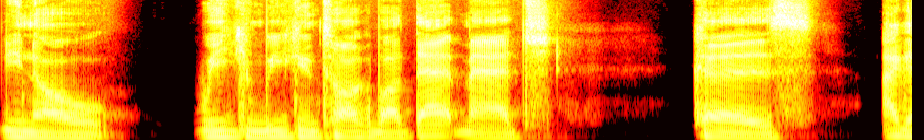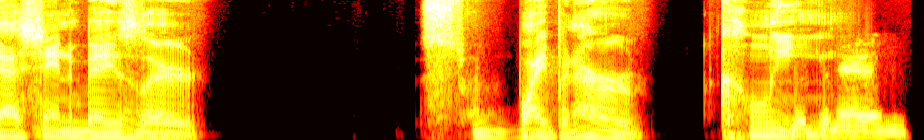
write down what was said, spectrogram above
you know, we can we can talk about that match because I got Shayna Baszler wiping her clean. Whooping at him.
